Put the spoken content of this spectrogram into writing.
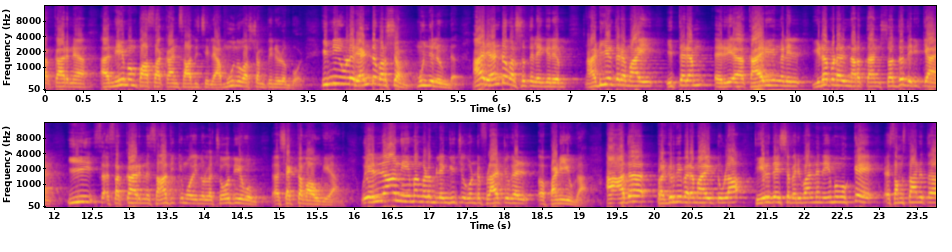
സർക്കാരിന് നിയമം പാസാക്കാൻ സാധിച്ചില്ല. മൂന്ന് വർഷം പിന്നിടുമ്പോൾ. ഇനിയുള്ള രണ്ട് വർഷം മുന്നിലുണ്ട്. ആ രണ്ട് വർഷത്തിലെങ്കിലും അടിയന്തരമായി ഇത്തരം കാര്യങ്ങളിൽ ഇടപെടൽ നടത്താൻ ശ്രദ്ധ തിരിക്കാൻ ഈ സർക്കാരിന് സാധിക്കുമോ എന്നുള്ള ചോദ്യവും ശക്തമാവുകയാണ്. എല്ലാ നിയമങ്ങളും ലംഘിച്ചുകൊണ്ട് ഫ്ളാറ്റുകൾ പണിയുക. അത് പ്രകൃതിപരമായിട്ടുള്ള തീരദേശ പരിപാലന നിയമമൊക്കെ സംസ്ഥാനത്ത്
